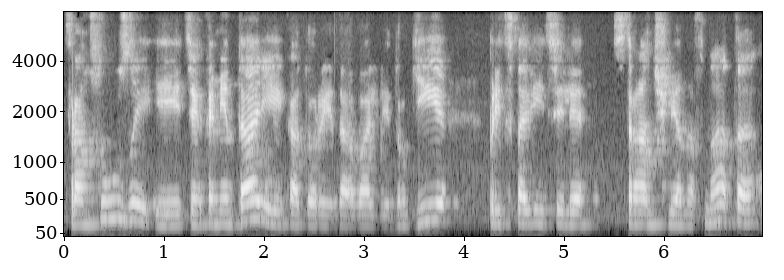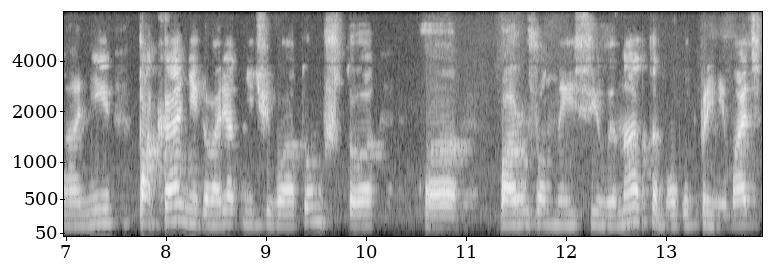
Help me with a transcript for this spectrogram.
французы и те комментарии, которые давали другие представители стран-членов НАТО, они пока не говорят ничего о том, что э, вооруженные силы НАТО могут принимать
